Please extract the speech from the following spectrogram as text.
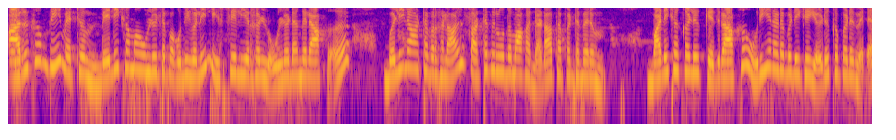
அருகம்பி மற்றும் வெலிகமா உள்ளிட்ட பகுதிகளில் இஸ்ரேலியர்கள் உள்ளடங்கலாக வெளிநாட்டவர்களால் சட்டவிரோதமாக நடாத்தப்பட்டு வரும் வணிகங்களுக்கு எதிராக உரிய நடவடிக்கை எடுக்கப்படும் என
